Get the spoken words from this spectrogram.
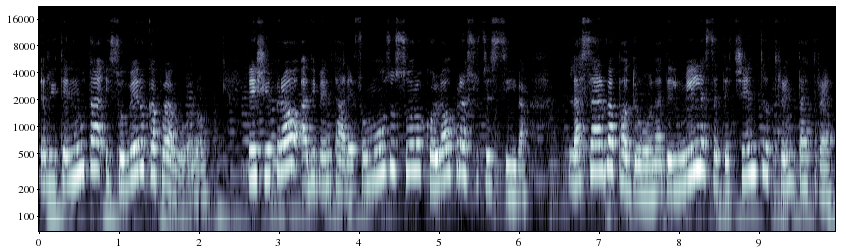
ritenuta il suo vero capolavoro. Riesce però a diventare famoso solo con l'opera successiva, La serva padrona del 1733,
